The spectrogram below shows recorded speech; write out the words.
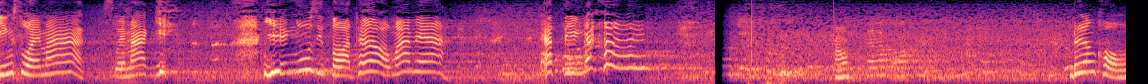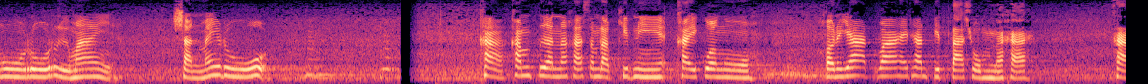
ยิงสวยมาก สวยมากยิงยิงงูสิตอดเธอออกมาแม่แอดติงได้เอาเรื่องของงูรู้หรือไม่ ฉันไม่รู้ ค่ะคำเตือนนะคะสำหรับคลิปนี้ใครกลัวงู ขออนุญาตว่าให้ท่านปิดตาชมนะคะ ค่ะ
